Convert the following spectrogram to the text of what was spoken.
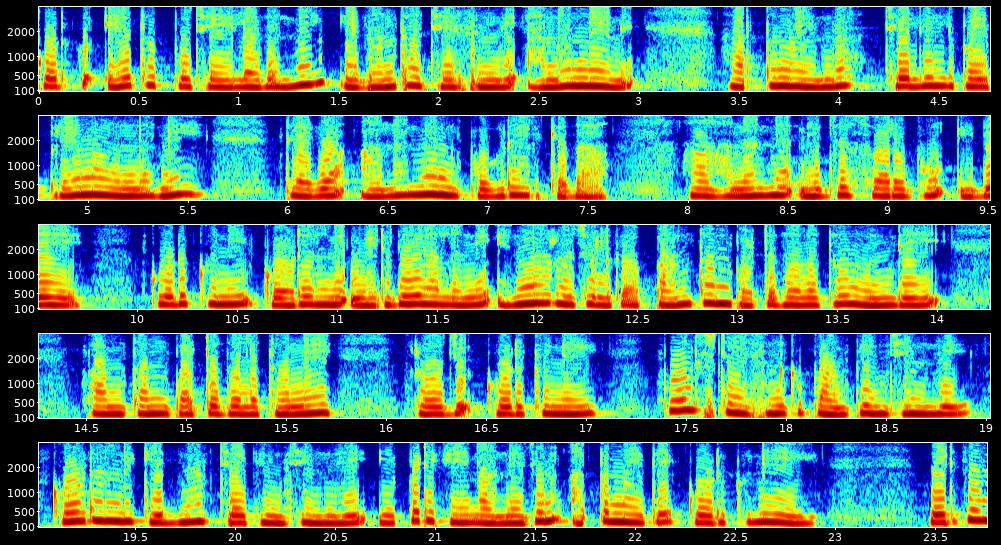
కొడుకు ఏ తప్పు చేయలేదని ఇదంతా చేసింది అనన్యనే. అర్థమైందా? చెల్లెలిపై ప్రేమ ఉందని తెగ అనన్యని పొగిడారు కదా. ఆ అనన్య నిజ స్వరూపం ఇదే. కొడుకుని కోడల్ని విడదీయాలని ఎన్నో రోజులుగా పంతం పట్టుదలతో ఉంది. పంతం పట్టుదలతోనే రోజు కొడుకుని పోలీస్ స్టేషన్కు పంపించింది. కోడల్ని కిడ్నాప్ చేపించింది. ఇప్పటికైనా నిజం అర్థమైతే కొడుకుని విడుదల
